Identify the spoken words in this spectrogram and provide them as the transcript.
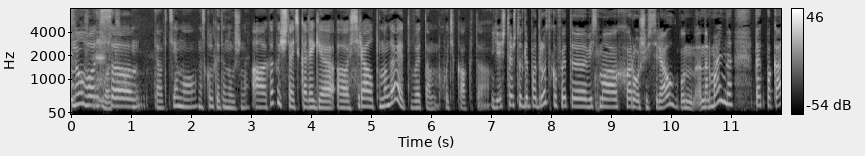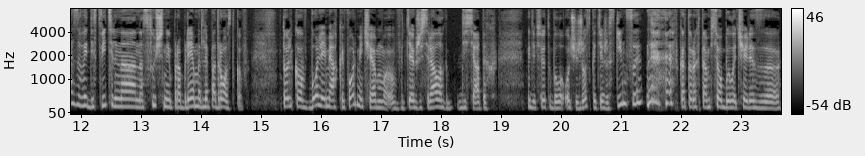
Ну вот, вот. Э, да, в тему, насколько это нужно. А как вы считаете, коллеги, э, сериал помогает в этом хоть как-то? Я считаю, что для подростков это весьма хороший сериал. Он нормально так показывает действительно насущные проблемы для подростков. Только в более мягкой форме, чем в тех же сериалах десятых, где все это было очень жестко, те же скинсы, в которых там все было через э,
